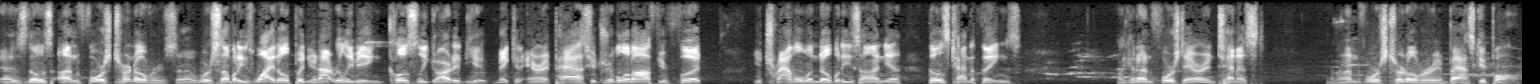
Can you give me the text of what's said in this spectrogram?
as those unforced turnovers uh, where somebody's wide open, you're not really being closely guarded, you make an errant pass, you dribble it off your foot, you travel when nobody's on you, those kind of things, like an unforced error in tennis, an unforced turnover in basketball.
